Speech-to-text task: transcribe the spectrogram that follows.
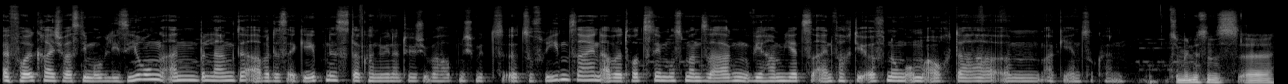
erfolgreich, was die Mobilisierung anbelangte, aber das Ergebnis, da können wir natürlich überhaupt nicht mit äh, zufrieden sein. Aber trotzdem muss man sagen, wir haben jetzt einfach die Öffnung, um auch da ähm, agieren zu können. Zumindest äh,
